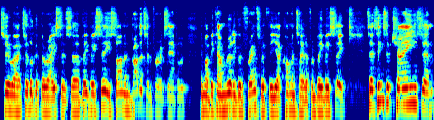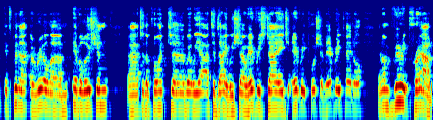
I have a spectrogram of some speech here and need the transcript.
to uh, to look at the races. Uh, BBC, Simon Brotherton, for example, whom I've become really good friends with, the uh, commentator from BBC. So things have changed. Um, it's been a, a real um, evolution uh, to the point uh, where we are today. We show every stage, every push of every pedal, and I'm very proud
